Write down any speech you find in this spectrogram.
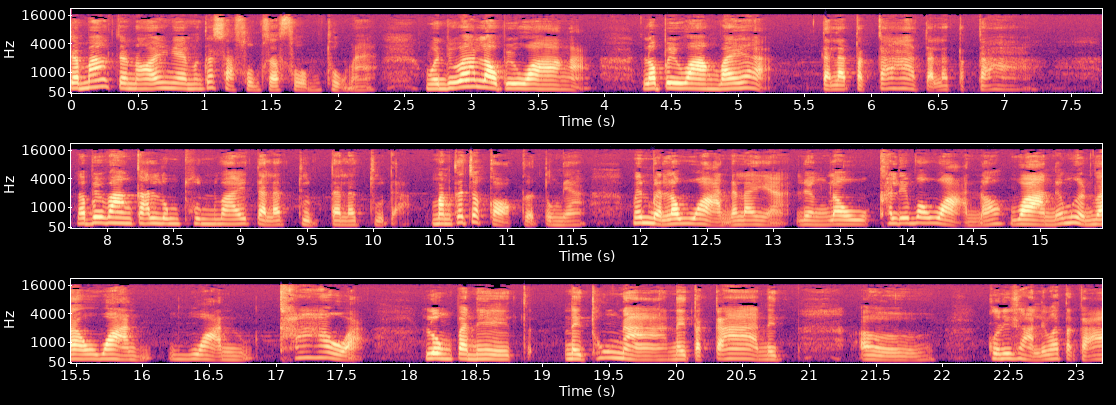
จะมากจะน้อยยังไง มันก็สะสมสะสมถูกไหมเหมือนที่ว่าเราไปวางอะเราไปวางไว้อะแต่ละตะกร้าแต่ละตะกร้า เราไปวางการลงทุนไว้แต่ละจุดแต่ละจุดอะมันก็จะก่อเกิดตรงเนี้ย มันเหมือนเราหว่านอะไรอะอย่างเราเขาเรียกว่าหว่านเนาะหว่านเนี่ยเหมือนเราหว่านหว่านข้าวอะ ลงไปในในทุ่งนาในตะกร้าในเอ่อคนอีสานเรียกว่าตกกล้า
